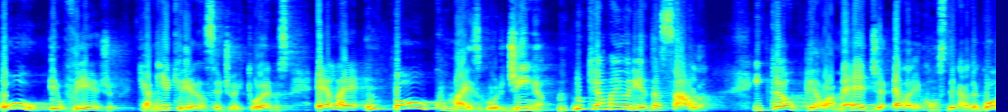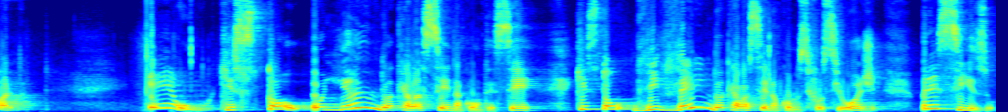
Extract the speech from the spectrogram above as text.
Ou eu vejo que a minha criança de 8 anos, ela é um pouco mais gordinha do que a maioria da sala. Então, pela média, ela é considerada gorda. Eu que estou olhando aquela cena acontecer, que estou vivendo aquela cena como se fosse hoje, preciso,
